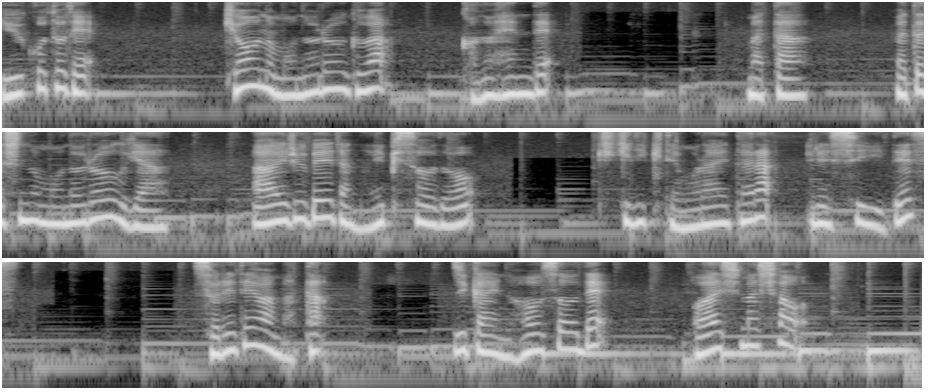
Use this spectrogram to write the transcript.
いうことで、今日のモノローグはこの辺で。また、私のモノローグやアイルベーダのエピソードを聞きに来てもらえたら嬉しいです。それではまた次回の放送でお会いしましょう。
